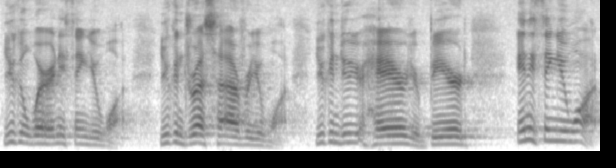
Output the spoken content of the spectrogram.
You can wear anything you want. You can dress however you want. You can do your hair, your beard, anything you want.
